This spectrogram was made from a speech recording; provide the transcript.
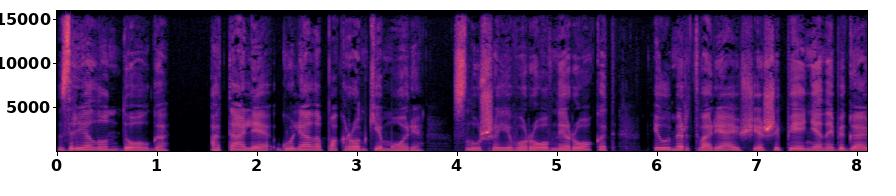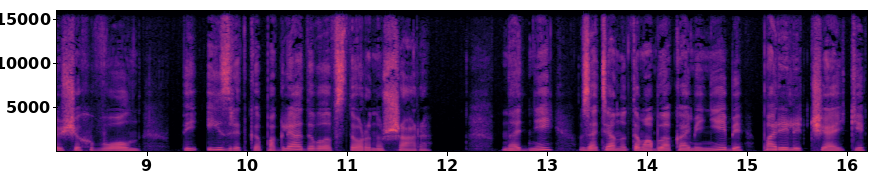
Зрел он долго, а Талия гуляла по кромке моря, слушая его ровный рокот и умиротворяющее шипение набегающих волн, и изредка поглядывала в сторону шара. Над ней, в затянутом облаками небе, парили чайки,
